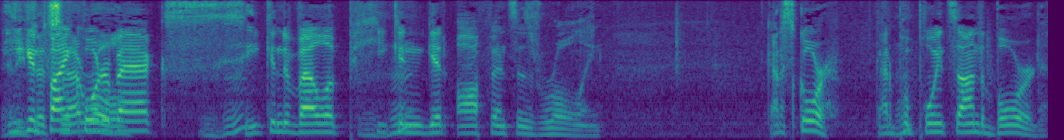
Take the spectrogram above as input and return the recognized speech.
he, he can find role. Mm-hmm. quarterbacks. He can develop. He can get offenses rolling. Got to score. Got to Mm-hmm. put points on the board.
